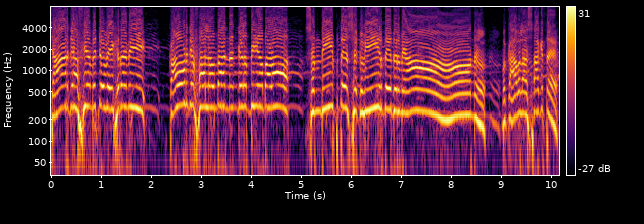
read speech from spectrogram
ਚਾਰ ਜਾਫੀਆਂ ਵਿੱਚੋਂ ਵੇਖਦਾ ਵੀ ਕੌਣ ਜਫਾ ਲਾਉਂਦਾ ਨੰਗਲ ਵਾਲਾ, ਸੰਦੀਪ ਤੇ ਸੁਖਵੀਰ ਦੇ ਦਰਮਿਆਨ। ਮੁਕਾਬਲਾ ਸਖਤ ਹੈ।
